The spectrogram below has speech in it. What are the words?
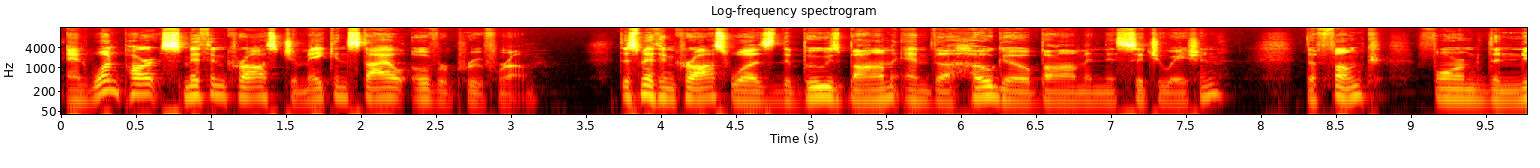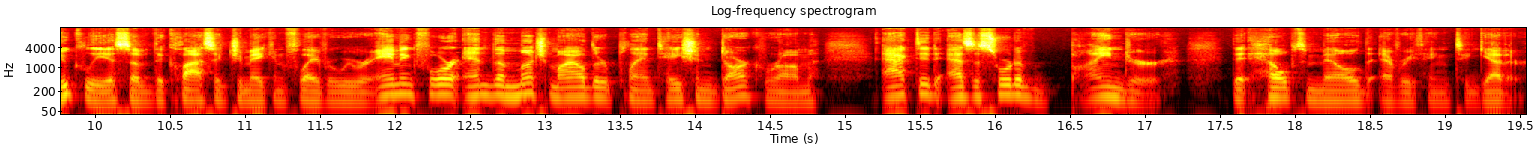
and one part Smith & Cross Jamaican style overproof rum. The Smith & Cross was the booze bomb and the hogo bomb in this situation. The funk formed the nucleus of the classic Jamaican flavor we were aiming for, and the much milder plantation dark rum acted as a sort of binder that helped meld everything together.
